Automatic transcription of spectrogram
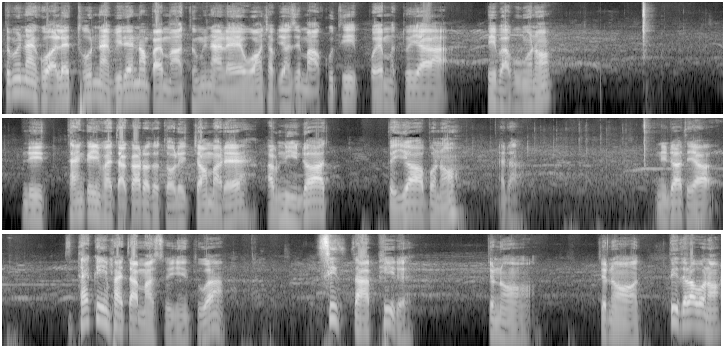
ထုံးမင်းနိုင်ကိုအလဲထိုးနိုင်ပြီးတဲ့နောက်ပိုင်းမှာထုံးမင်းနိုင်လည်းဝေါချပ်ပြန်စစ်မှာအခုထိပွဲမတွေ့ရသေးပါဘူးမနော်ဒီ tank ကရင် fighter ကတော့တော်တော်လေးကြောင်းပါတယ်အနီတော့ တရားပေါ့နော်အဲ့ဒါအနီတော့တရား tank ကရင် fighter မှာဆိုရင် तू က စစ်သားဖြစ်တယ်ကျွန်တော်ကျွန်တော်သိတယ်လို့ပေါ့နော်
